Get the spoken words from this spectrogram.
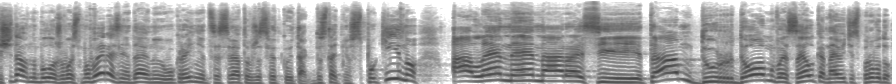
Нещодавно було ж 8 березня, да, ну і в Україні це свято вже святкують так, достатньо спокійно, але не на Росії. Там дурдом, веселка навіть із приводу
